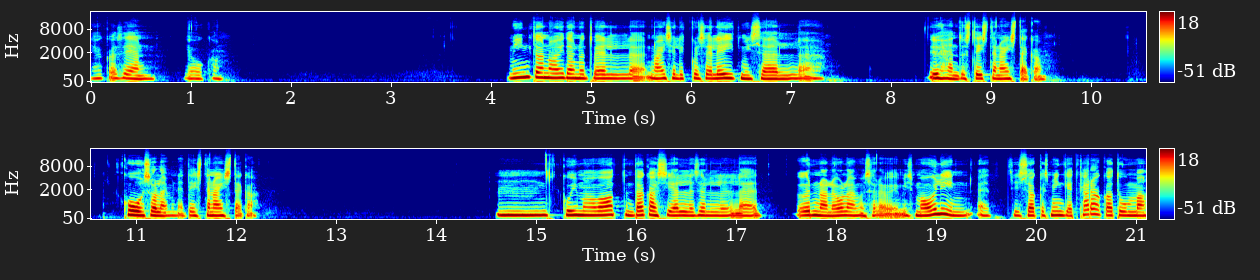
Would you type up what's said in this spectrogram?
ja ka see on jooga. mind on aidanud veel naiselikkuse leidmisel ühendus teiste naistega, koos olemine teiste naistega mm, kui ma vaatan tagasi jälle sellele õrnale olemusele või mis ma olin, et siis hakkas mingi hetk ära kaduma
